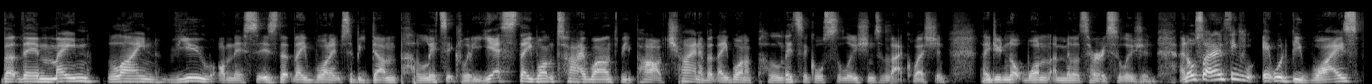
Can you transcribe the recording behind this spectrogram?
but their main line view on this is that they want it to be done politically. Yes, they want Taiwan to be part of China, but they want a political solution to that question. They do not want a military solution. And also, I don't think it would be wise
